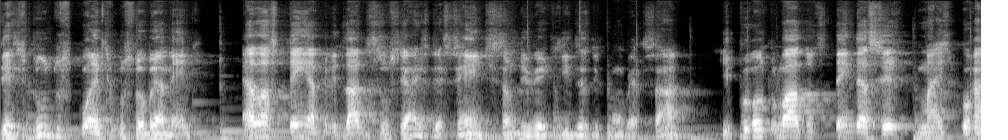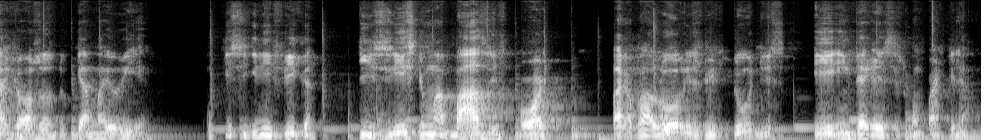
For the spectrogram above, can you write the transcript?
estudos quânticos sobre a mente, elas têm habilidades sociais decentes, são divertidas de conversar e, por outro lado, tendem a ser mais corajosas do que a maioria, o que significa que existe uma base forte para valores, virtudes e interesses compartilhados.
